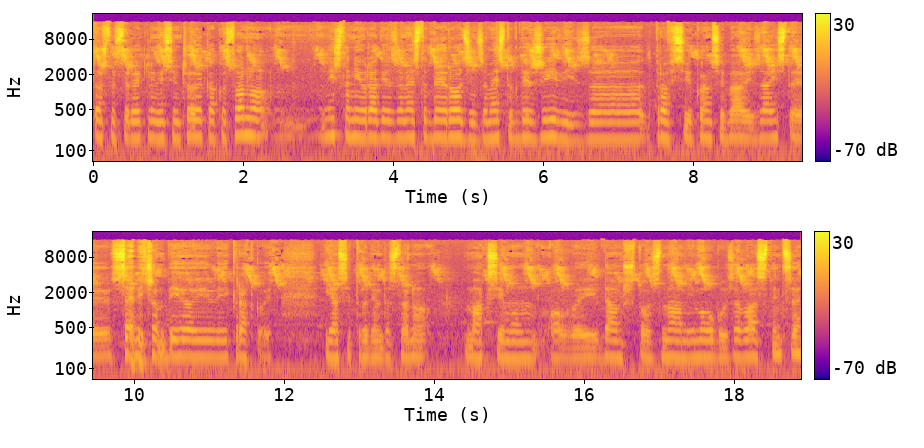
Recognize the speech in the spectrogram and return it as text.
to što ste rekli, mislim, čovjek ako stvarno ništa nije uradio za mesto gde je rođen, za mesto gde živi, za profesiju kojom se bavi, zaista je sebičan bio ili kratkovit. Ja se trudim da stvarno maksimum ovaj, dam što znam i mogu za vlastnice,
